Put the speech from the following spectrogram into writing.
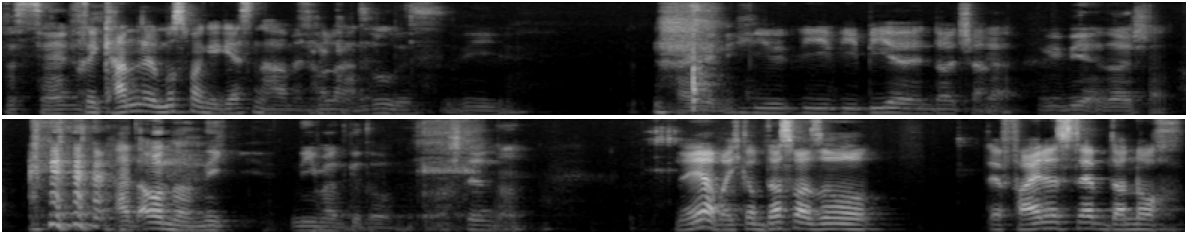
das zählt. Frikandel muss man gegessen haben in Holland. Frikandel ist wie. Weiß ich nicht. Wie, wie, wie Bier in Deutschland. ja, wie Bier in Deutschland. Hat auch noch nicht niemand getrunken. Stimmt. Nee, aber ich glaube, das war so der Final Step. Dann noch.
